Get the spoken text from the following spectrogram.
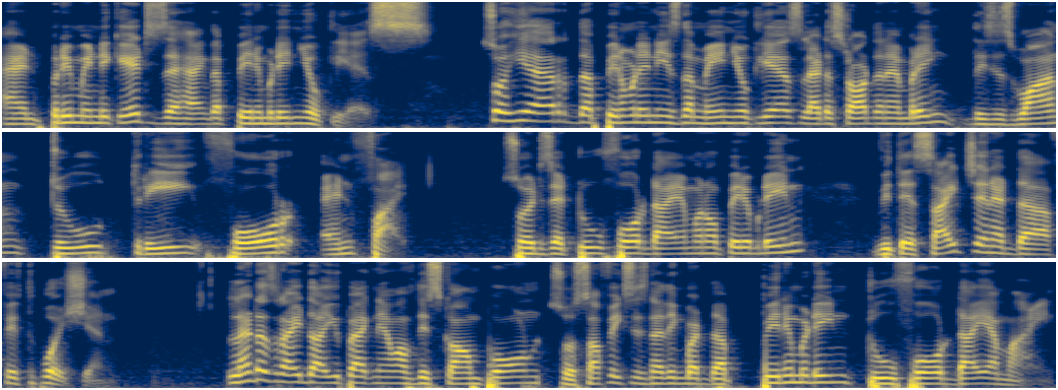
and prim indicates they have the pyrimidine nucleus. So here the pyrimidine is the main nucleus. Let us start the numbering. This is 1, 2, 3, 4 and 5. So it is a 2,4 diaminopyrimidine with a side chain at the fifth position. Let us write the IUPAC name of this compound. So suffix is nothing but the pyrimidine 2,4 diamine.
